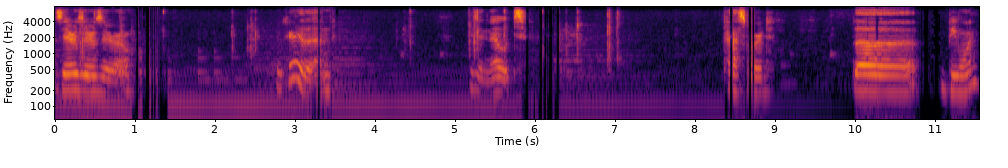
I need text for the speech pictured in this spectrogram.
Zero zero zero. Okay then. Here's a note. Password. The B1?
